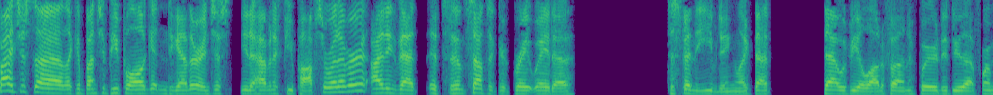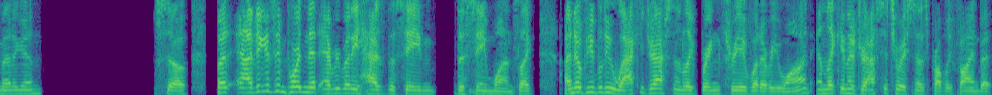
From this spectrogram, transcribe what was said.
If I just uh, like a bunch of people all getting together and just you know having a few pops or whatever, I think that it sounds like a great way to to spend the evening. Like that, that would be a lot of fun if we were to do that format again. So, but I think it's important that everybody has the same the same ones. Like I know people do wacky drafts and like bring three of whatever you want, and like in a draft situation that's probably fine. But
